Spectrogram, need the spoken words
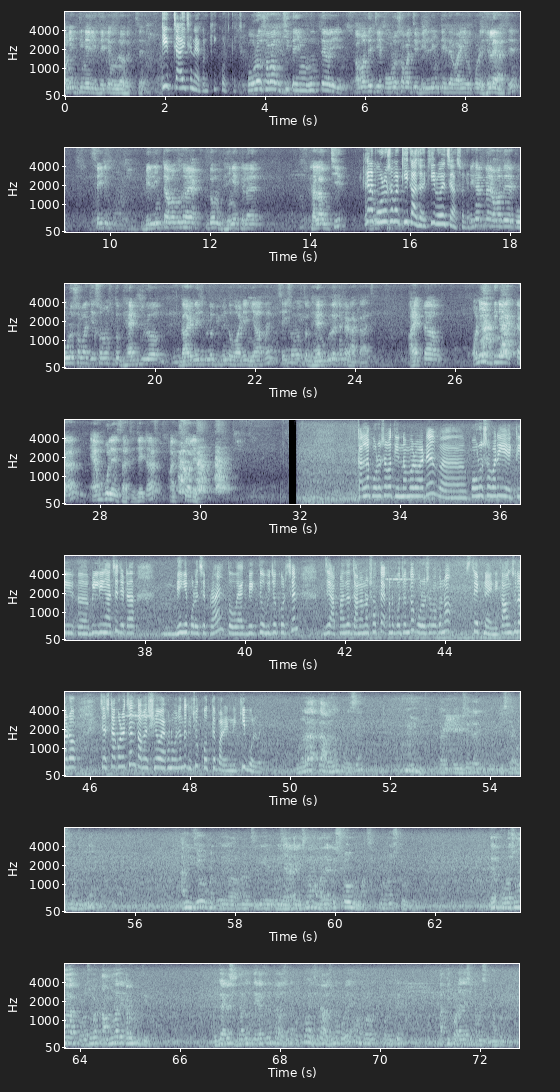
অনেক দিনেরই দেখে মনে হচ্ছে। কি চাইছেন এখন? কি করতে চান? পৌরসভা উচিত এই মুহূর্তে ওই আমাদের যে পৌরসভার যে বিল্ডিংটি এদের বাড়ির উপরে হেলে আছে সেই বিল্ডিংটা আমার মনে হয় একদম ভেঙে ফেলে ফেলা উচিত। এখানে পৌরসভার কি কাজ হয়? কি রয়েছে আসলে? এখানটায় আমাদের পৌরসভার যে সমস্ত ভ্যাটগুলো গার্বেজগুলো বিভিন্ন ওয়ার্ডে নেওয়া হয় সেই সমস্ত ভ্যানগুলো এখানটা রাখা আছে। আর একটা অনেক দিনের একটা অ্যাম্বুলেন্স আছে যেটা আর চলে না। কালনা পৌরসভা তিন নম্বর ওয়ার্ডে পৌরসভারই একটি বিল্ডিং আছে যেটা ভেঙে পড়েছে প্রায়। তো এক ব্যক্তি অভিযোগ করছেন যে আপনাদের জানানো সত্ত্বেও এখনও পর্যন্ত পৌরসভা কোনো স্টেপ নেয়নি। কাউন্সিলরও চেষ্টা করেছেন তবে সেও এখনও পর্যন্ত কিছু করতে পারেননি। কি বলবে ওনারা একটা আবেদন করেছেন। এই বিষয়টা দৃষ্টি আকর্ষণের জন্য। আমি নিজেও আপনার হচ্ছে গিয়ে ওই জায়গাটা গেছিলাম, আমাদের একটা স্টোর রুম আছে, পুরোনো স্টোর রুম দেখুন, পৌরসভা, পৌরসভার কাম্য না যে কারোর ক্ষতি হয় যদি একটা সিদ্ধান্ত দিতে গেলে একটা আলোচনা করতে হয়, সেটা আলোচনা করে আমরা পদক্ষেপ বা কী করা যায় সেটা আমরা সিদ্ধান্ত নেব।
